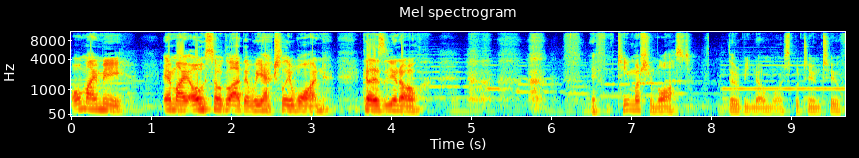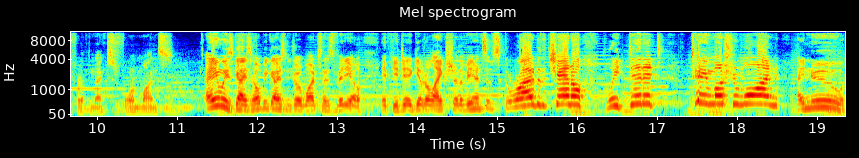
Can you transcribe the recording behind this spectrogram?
oh my me, am I oh so glad that we actually won, because you know, if Team Mushroom lost there would be no more Splatoon 2 for the next four months. Anyways, guys, I hope you guys enjoyed watching this video. If you did, give it a like, share the video, and subscribe to the channel. We did it! Team Mushroom won! I knew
